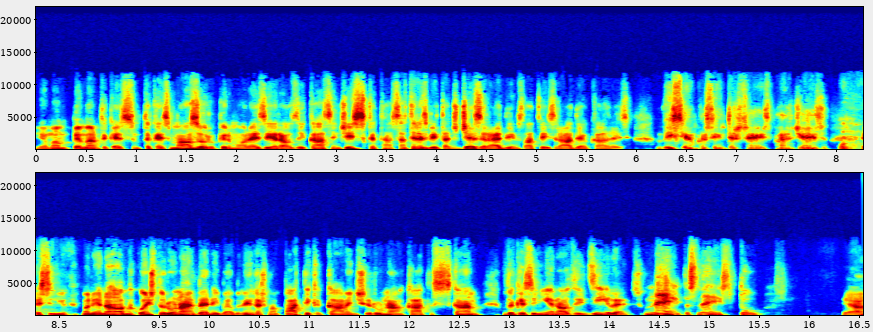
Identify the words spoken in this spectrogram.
Jo man, piemēram, tā kā es, tā kā es mazuru pirmo reizi ieraudzīju, kāds viņš izskatās. Atceries, bija tāds džēza raidījums Latvijas rādio kādreiz. Visiem, kas interesējas par džēzu. Es viņu, man vienalga, ko viņš tur runāja bērnībā, bet vienkārši man patika, kā viņš runā, kā tas skan. Un tad, kad es viņu ieraudzīju dzīvē, es saku, nē, tas neesi tu. Ja?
